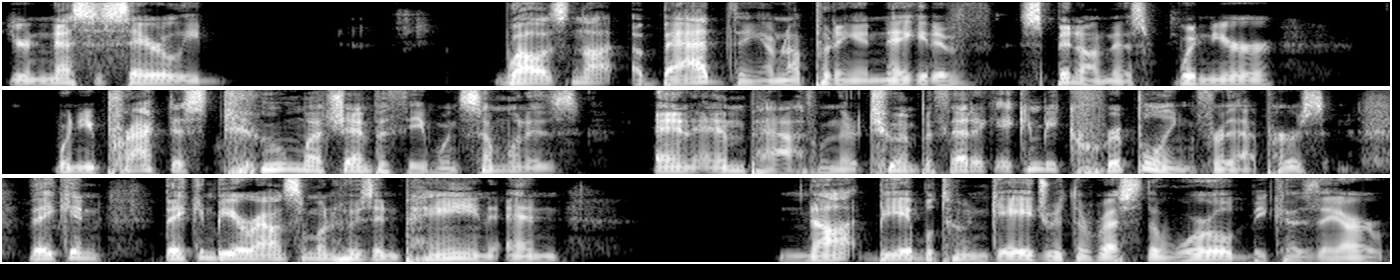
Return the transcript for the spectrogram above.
you're necessarily well it's not a bad thing i'm not putting a negative spin on this. When you're when you practice too much empathy, when someone is an empath, when they're too empathetic, it can be crippling for that person. They can they can be around someone who's in pain and not be able to engage with the rest of the world because they are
